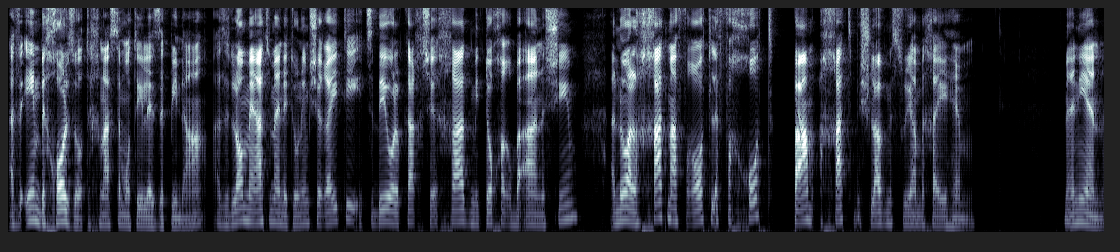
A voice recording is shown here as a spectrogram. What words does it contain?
אז אם בכל זאת הכנסתם אותי לאיזה פינה, אז לא מעט מהנתונים שראיתי הצביעו על כך שאחד מתוך ארבעה אנשים ענו על אחת מההפרעות לפחות פעם אחת בשלב מסוים בחייהם. מעניין.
